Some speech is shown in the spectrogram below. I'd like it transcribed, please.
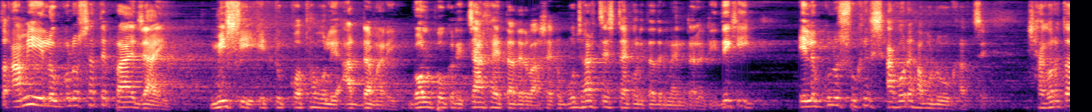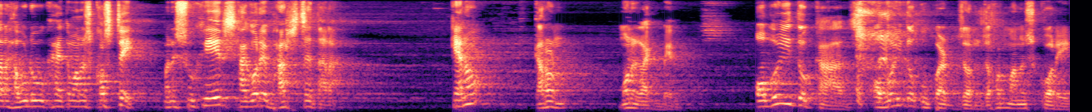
তো আমি এই লোকগুলোর সাথে প্রায় যাই, মিশি, একটু কথা বলি, আড্ডা মারি, গল্প করি, চা খাই তাদের বাসায়, একটু বোঝার চেষ্টা করি তাদের মেন্টালিটি দেখি, এই লোকগুলো সুখের সাগরে হাবুডুবু খাচ্ছে। সাগরে তো আর হাবুডুবু খায় তো মানুষ কষ্টে মানে সুখের সাগরে ভাসছে তারা। কেন? কারণ, মনে রাখবেন, অবৈধ কাজ, অবৈধ উপার্জন যখন মানুষ করে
